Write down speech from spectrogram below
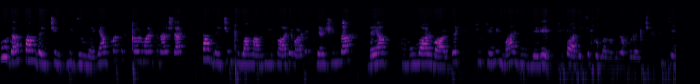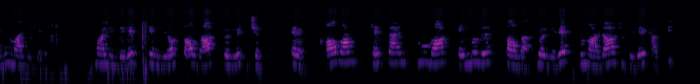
Burada Salda için bir cümle yazmak istiyorum arkadaşlar. Salda için kullanılan bir ifade vardı. Plajında beyaz kumullar vardı. Türkiye'nin Maldivleri ifadesi kullanılıyor buraya için. Türkiye'nin Maldivleri. Maldivleri deniliyor Salda Gölü için. Evet. Alvan, Kestel, Suva, Elmalı, Salda gölleri bunlar da Türkiye'de karstik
